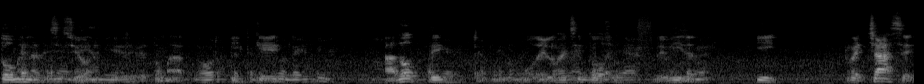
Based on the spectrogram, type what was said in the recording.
tome las decisiones que debe tomar y que adopte los modelos exitosos de vida y rechace,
